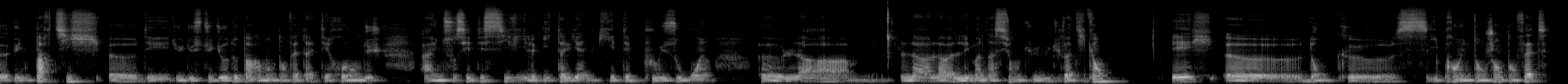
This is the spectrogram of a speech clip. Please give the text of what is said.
euh, une partie des, du, studio de Paramount en fait a été revendue à une société civile italienne qui était plus ou moins la, l'émanation du, Vatican. Et donc, il prend une tangente en fait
